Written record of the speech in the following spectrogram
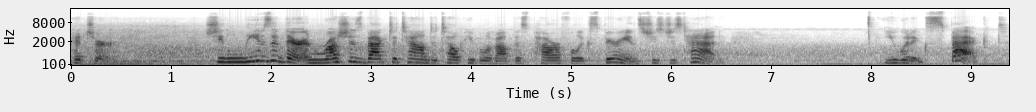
pitcher. She leaves it there and rushes back to town to tell people about this powerful experience she's just had. You would expect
